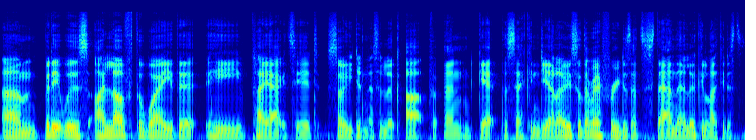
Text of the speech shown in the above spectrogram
Um, but it was. I love the way that he play acted, so he didn't have to look up and get the second yellow. So the referee just had to stand there looking like a, just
